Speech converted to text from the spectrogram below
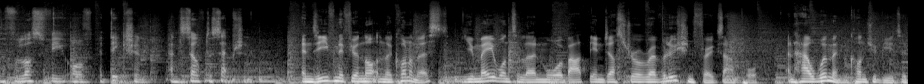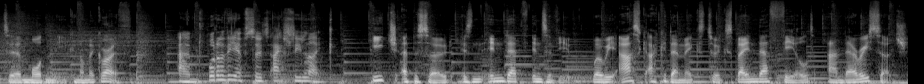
the philosophy of addiction and self deception. And even if you're not an economist, you may want to learn more about the Industrial Revolution, for example, and how women contributed to modern economic growth. And what are the episodes actually like? Each episode is an in depth interview where we ask academics to explain their field and their research.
